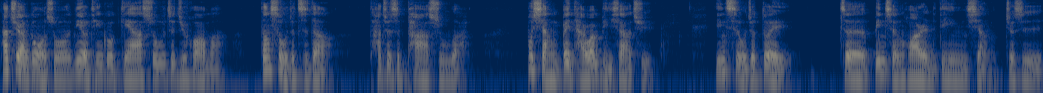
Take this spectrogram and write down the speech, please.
他居然跟我说：“你有听过‘家输’这句话吗？”当时我就知道他就是怕输啊，不想被台湾比下去。因此，我就对这槟城华人的第一印象就是，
